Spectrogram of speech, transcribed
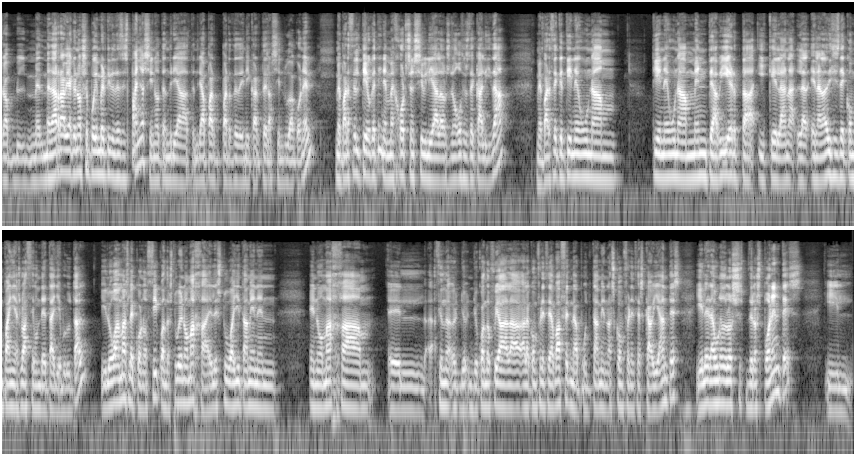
sea, me, da rabia que no se puede invertir desde España, si no tendría, tendría par- parte de mi cartera sin duda con él. Me parece el tío que tiene mejor sensibilidad a los negocios de calidad. Me parece que tiene una, tiene una mente abierta y que el análisis de compañías lo hace un detalle brutal. Y luego además le conocí cuando estuve en Omaha. Él estuvo allí también en, en Omaha. el- haciendo, yo, yo cuando fui a la, a la conferencia de Buffett me apunté también a las conferencias que había antes. Y él era uno de los, de los ponentes y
